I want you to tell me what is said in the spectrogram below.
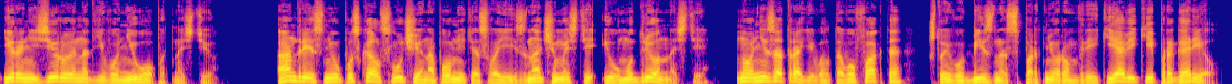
иронизируя над его неопытностью. Андреас не упускал случая напомнить о своей значимости и умудренности, но не затрагивал того факта, что его бизнес с партнером в Рейкьявике прогорел.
